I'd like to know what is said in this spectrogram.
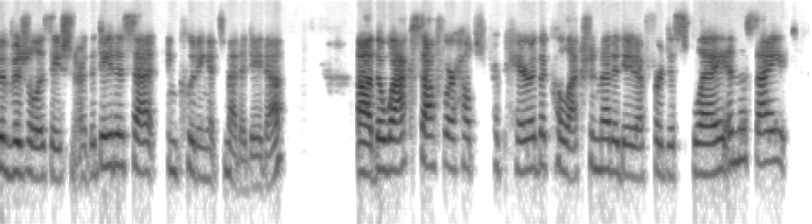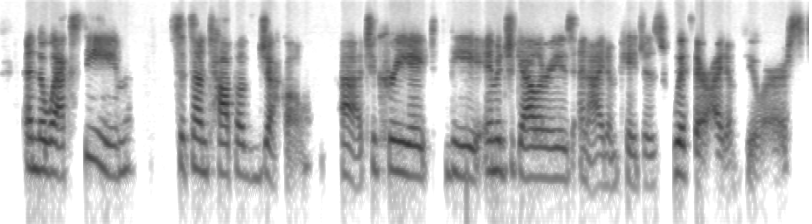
the visualization or the data set, including its metadata. Uh, the WAX software helps prepare the collection metadata for display in the site, and the WAX theme sits on top of Jekyll uh, to create the image galleries and item pages with their item viewers.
